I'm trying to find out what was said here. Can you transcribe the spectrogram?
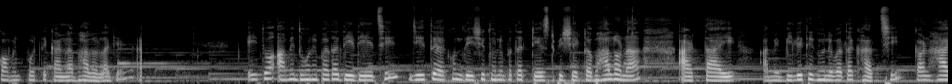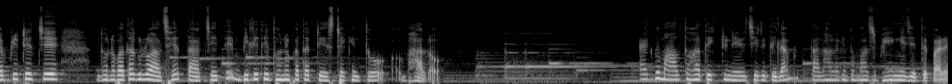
কমেন্ট পড়তে কান্না ভালো লাগে। এই তো আমি ধনেপাতা দিয়ে দিয়েছি। যেহেতু এখন দেশি ধনেপাতার টেস্ট বেশি একটা ভালো না, আর তাই আমি বিলেতি ধনেপাতা খাচ্ছি। কারণ হাইব্রিডের যে ধনেপাতাগুলো আছে, তার চাইতে বিলেতি ধনেপাতার টেস্টটা কিন্তু ভালো। একদম আলতো হাতে একটু নেড়ে চেড়ে দিলাম, তা নাহলে কিন্তু মাছ ভেঙে যেতে পারে।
